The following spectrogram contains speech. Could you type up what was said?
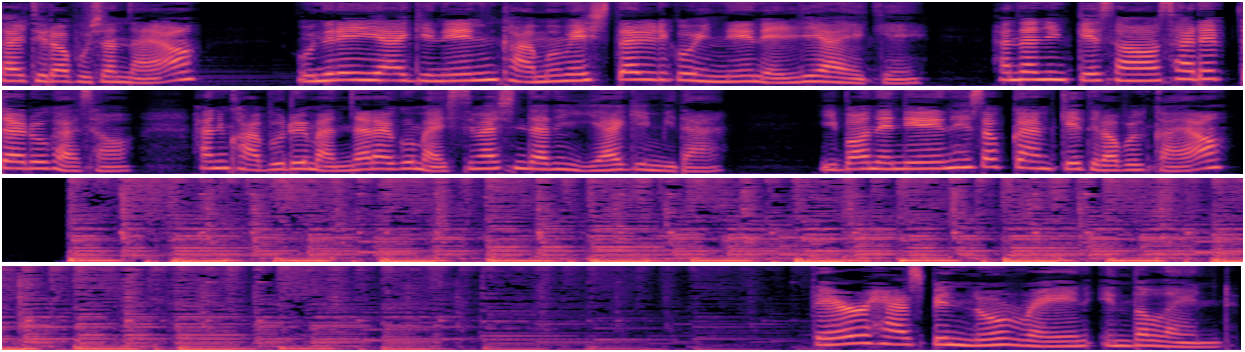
잘 들어보셨나요? 오늘의 이야기는 가뭄에 시달리고 있는 엘리야에게 하나님께서 사렙자로 가서 한 과부를 만나라고 말씀하신다는 이야기입니다. 이번에는 해석과 함께 들어볼까요? There has been no rain in the land.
